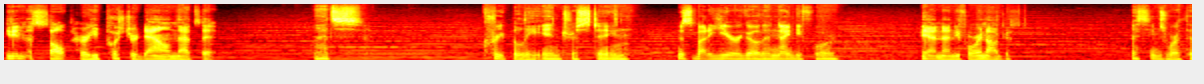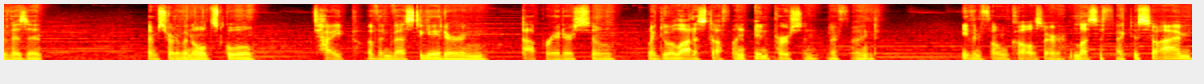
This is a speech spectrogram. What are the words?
He didn't assault her. He pushed her down. That's it. That's creepily interesting. This is about a year ago, then, 94. Yeah, 94 in August. That seems worth a visit. I'm sort of an old school type of investigator and operator, so I do a lot of stuff on in person. I find even phone calls are less effective. So I'm,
